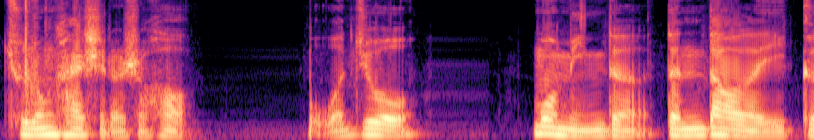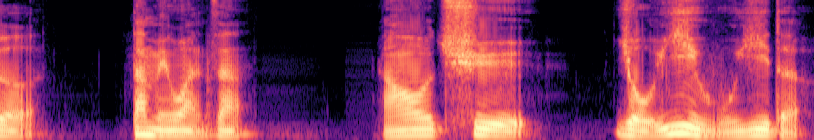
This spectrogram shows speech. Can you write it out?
初中开始的时候，我就莫名的登到了一个耽美网站，然后去有意无意的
